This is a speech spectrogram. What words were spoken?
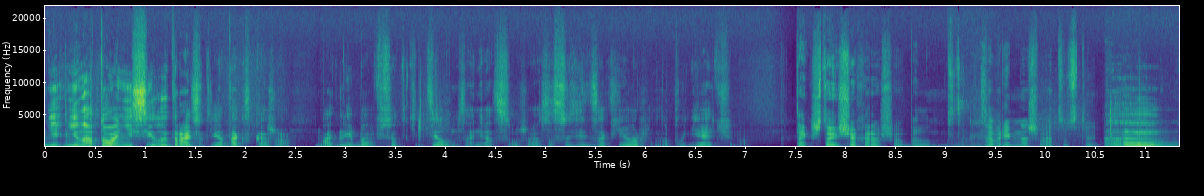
Не, не на то они силы тратят, я так скажу. Могли бы все-таки делом заняться уже, засудить за Кьюр, за плагиатчину. Так, что еще хорошего было за время нашего отсутствия? Э,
